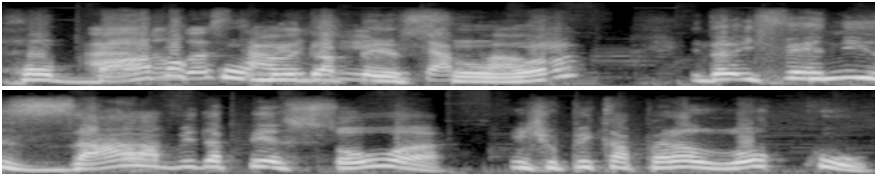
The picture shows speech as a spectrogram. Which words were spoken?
roubava a comida da pessoa, e daí infernizava a vida da pessoa. Gente, o pica-pau era louco.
